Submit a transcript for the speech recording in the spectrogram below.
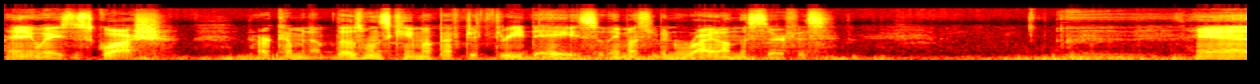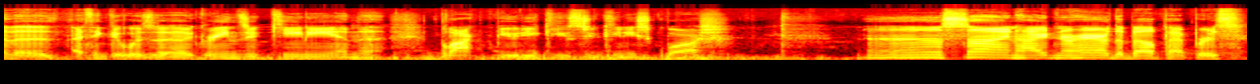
Anyways, the squash are coming up. Those ones came up after three days, so they must have been right on the surface. Hmm. Yeah, the I think it was a green zucchini and the black beauty zucchini squash. No sign hiding her hair of the bell peppers.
